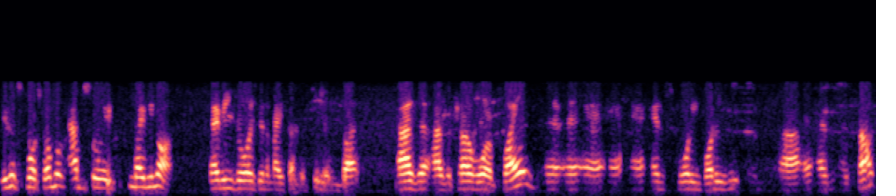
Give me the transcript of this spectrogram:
Is it sports problem? Absolutely, maybe not. Maybe he's always going to make that decision. But as a, as a cohort of players uh, uh, uh, and sporting bodies uh, as, as such,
